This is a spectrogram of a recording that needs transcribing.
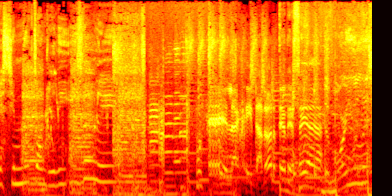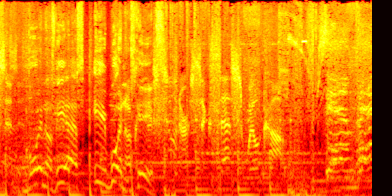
yes, you moved on really easily. El agitador te desea buenos días y buenos hits. success will come. Siempre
